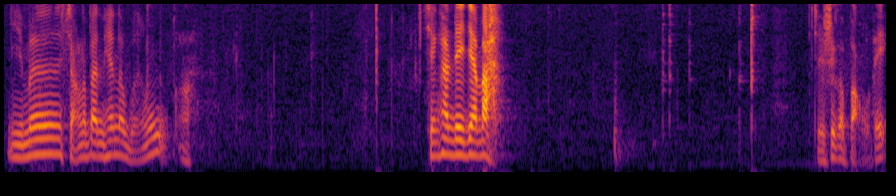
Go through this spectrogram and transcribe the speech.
你们想了半天的文物啊，先看这件吧。这是个宝贝。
